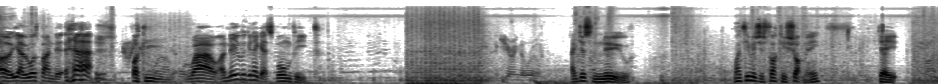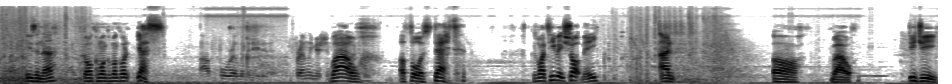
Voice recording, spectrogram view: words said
Oh, yeah, it was Bandit. fucking. Wow, I knew we were gonna get spawn peeked. Securing the room. I just knew. My teammates just fucking shot me. Okay. He's in there. Go on, come on, come on, come on. Yes! Op 4 eliminated. Friendly mission. Wow. I thought I was dead. Because my teammate shot me. And. Oh. Wow. GG.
